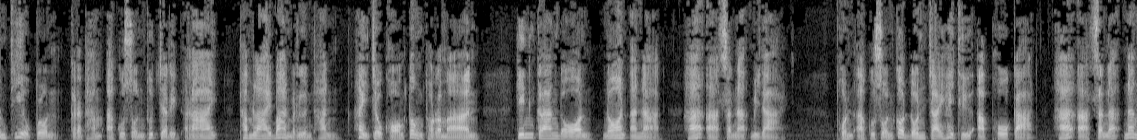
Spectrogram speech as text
รเที่ยวปล้น กระทำอกุศลทุจริตร้ายทำลายบ้านเรือนท่าน ให้เจ้าของต้องทรมาน กินกลางดอน นอนอนาถหาอาสนะไมิได้ ผลอกุศลก็ดนใจให้ถืออโภกาศ หาอาสนะนั่ง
